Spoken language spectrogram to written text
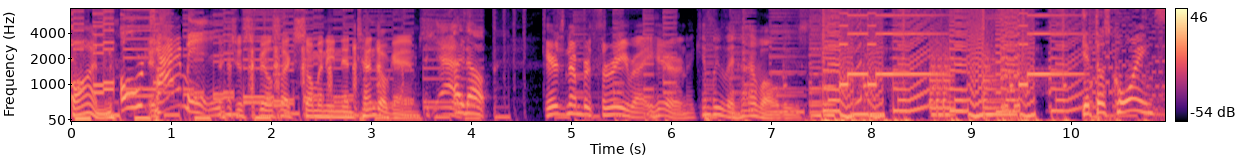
fun! Old timey. It just feels like so many Nintendo games. I know. Here's number three right here, and I can't believe they have all these. Get those coins.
